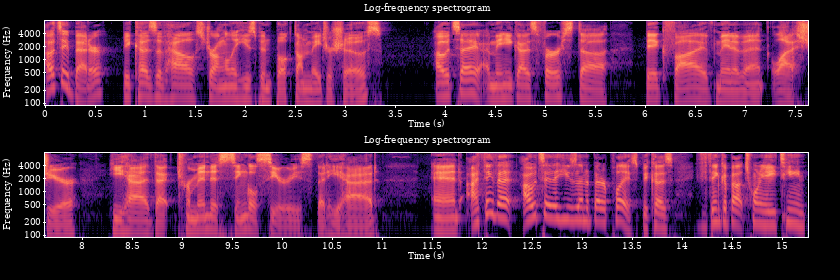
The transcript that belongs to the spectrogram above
I would say better because of how strongly he's been booked on major shows. I would say. I mean, he got his first uh, Big Five main event last year. He had that tremendous single series that he had. And I think that I would say that he's in a better place because if you think about 2018,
